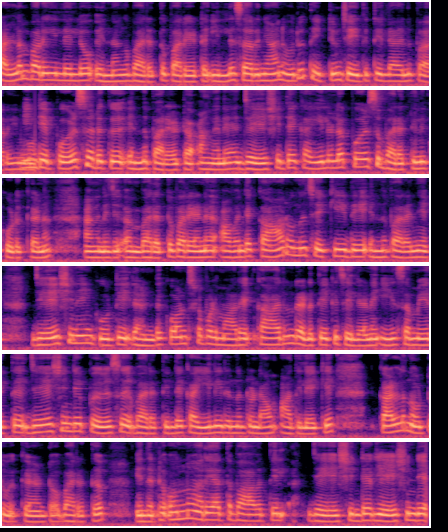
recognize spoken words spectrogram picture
കള്ളം പറയില്ലല്ലോ എന്നങ്ങ് ഭരത്ത് പറയട്ടെ. ഇല്ല സാർ ഞാൻ ഒരു തെറ്റും ചെയ്തിട്ടില്ല എന്ന് പറയും നിന്റെ പേഴ്സ് എടുക്ക് എന്ന് പറയട്ടോ. അങ്ങനെ ജയേഷിന്റെ കയ്യിലുള്ള പേഴ്സ് ഭരത്തിന് കൊടുക്കുകയാണ് അങ്ങനെ ഭരത്ത് പറയാണ് അവന്റെ കാർ ഒന്ന് ചെക്ക് ചെയ്തേ എന്ന് പറഞ്ഞ് ജയേഷിനെയും കൂട്ടി രണ്ട് കോൺസ്റ്റബിൾമാരെ കാറിന്റെ അടുത്തേക്ക് ചെല്ലുകയാണ് ഈ സമയത്ത് ജയേഷിന്റെ പേഴ്സ് ഭരത്തിന്റെ കയ്യിലിരുന്നിട്ടുണ്ടാവും. അതിലേക്ക് കള്ളനോട്ട് വെക്കുകയാണ് കേട്ടോ ഭരത്. എന്നിട്ട് ഒന്നും അറിയാത്ത ഭാവത്തിൽ ജയേഷിന്റെ ജയേഷിന്റെ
